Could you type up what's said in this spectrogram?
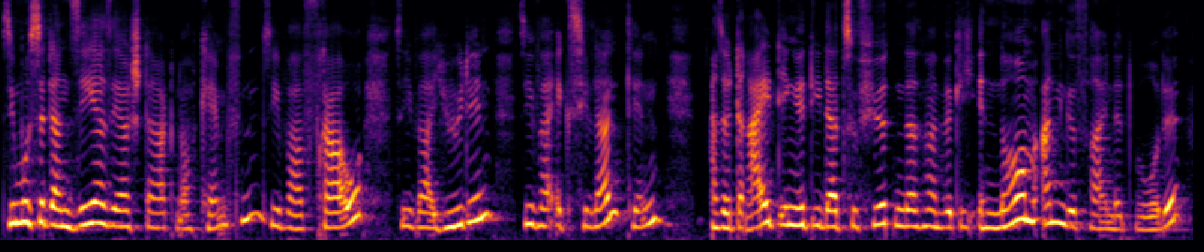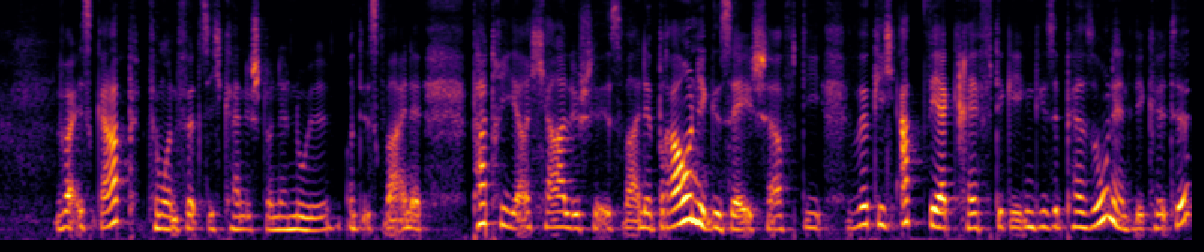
Sie musste dann sehr, sehr stark noch kämpfen. Sie war Frau, sie war Jüdin, sie war Exilantin. Also drei Dinge, die dazu führten, dass man wirklich enorm angefeindet wurde weil es gab 45 keine Stunde Null. Und es war eine patriarchalische, es war eine braune Gesellschaft, die wirklich Abwehrkräfte gegen diese Person entwickelte.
